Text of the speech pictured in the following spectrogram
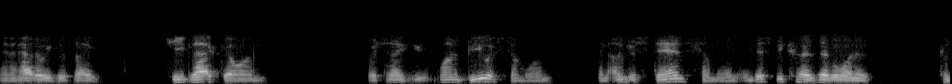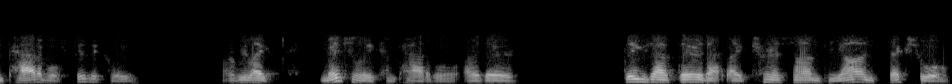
And how do we just like keep that going? Which like you want to be with someone and understand someone, and just because everyone is compatible physically, are we like mentally compatible? Are there things out there that like turn us on beyond sexual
